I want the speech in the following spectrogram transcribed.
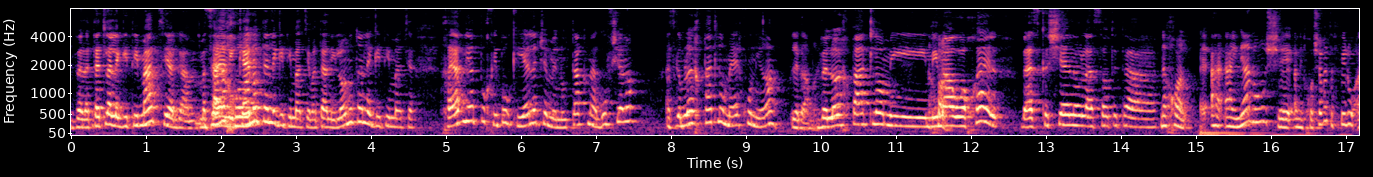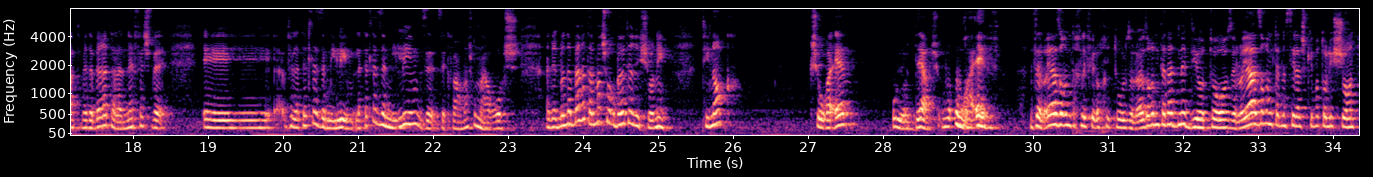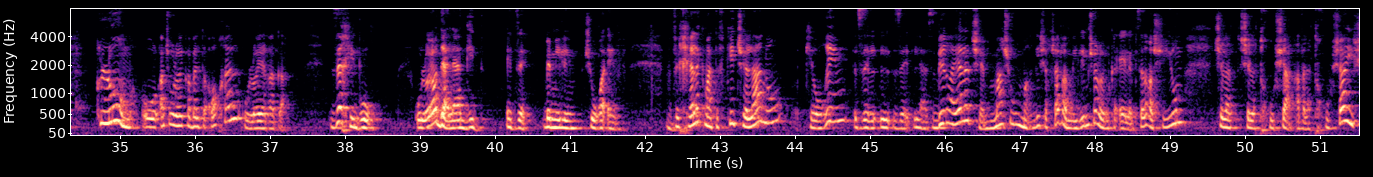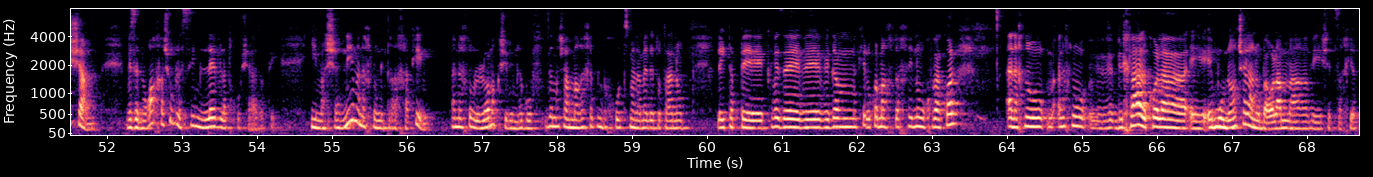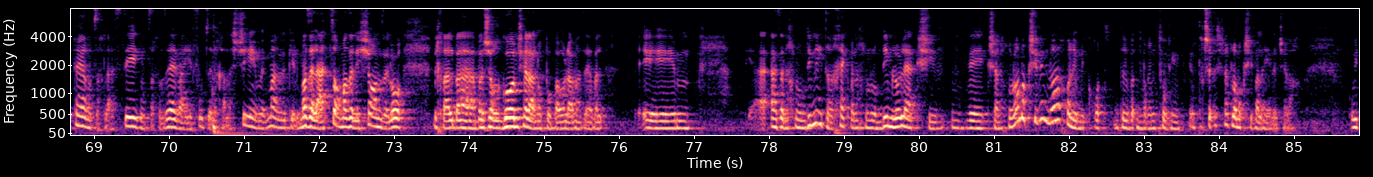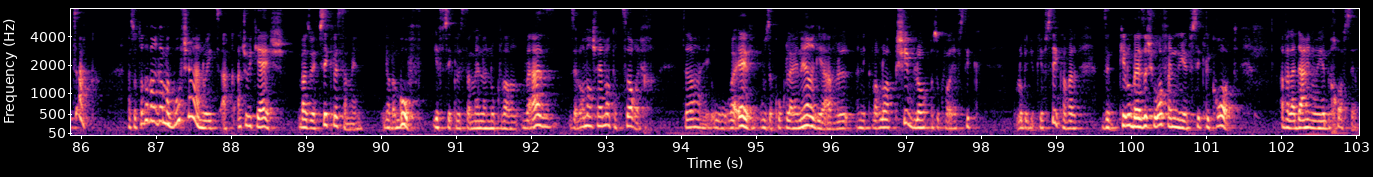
ולתת לה לגיטימציה גם. מתי נכון. אני כן נותן לגיטימציה, מתי אני לא נותן לגיטימציה. חייב להיות פה חיבור, כי ילד שמנותק מהגוף שלו, אז גם לא אכפת לו מאיך הוא נראה. לגמרי. ולא אכפת לו מ- נכון. ממה הוא אוכל, ואז קשה לו לעשות את ה... נכון. העניין הוא שאני חושבת אפילו, את מדברת על הנפש ו... אה, ולתת לזה מילים. לתת לזה מילים זה, זה כבר משהו מהראש. אני מדברת על משהו הרבה יותר ראשוני. תינוק, כשהוא רעב, הוא יודע שהוא רעב. זה לא יעזור אם תחליפי לו חיתול, זה לא יעזור אם תנדנדי אותו, זה לא יעזור אם תנסי להשכיב אותו לישון, כלום. הוא, עד שהוא לא יקבל את האוכל, הוא לא יירגע. זה חיבור. הוא לא יודע להגיד את זה במילים שהוא רעב. וחלק מהתפקיד שלנו, כהורים, זה, זה להסביר לילד שמשהו מרגיש עכשיו, המילים שלו הם כאלה, בסדר? השיום של, של התחושה, אבל התחושה היא שם, וזה נורא חשוב לשים לב לתחושה הזאת. עם השנים אנחנו מתרחקים. אנחנו לא מקשיבים לגוף, זה מה שהמערכת מבחוץ מלמדת אותנו, להתאפק וזה, וגם כאילו כל מערכת החינוך והכל. אנחנו, אנחנו, ובכלל כל האמונות שלנו בעולם המערבי, שצריך יותר, וצריך להשיג, וצריך זה, והעייפות זה לחלשים, ומה כאילו, מה זה לעצור, מה זה לישון, זה לא בכלל בז'רגון שלנו פה בעולם הזה, אבל... אמ, אז אנחנו לומדים להתרחק ואנחנו לומדים לא להקשיב, וכשאנחנו לא מקשיבים לא יכולים לקרות דברים טובים. תחשבי שאת לא מקשיבה לילד שלך. הוא יצעק. אז אותו דבר גם הגוף שלנו יצעק, עד שהוא יתייאש, ואז הוא יפסיק לסמן. גם הגוף יפסיק לסמן לנו כבר, ואז זה לא אומר שאין לו את הצורך. בסדר? הוא רעב, הוא זקוק לאנרגיה, אבל אני כבר לא אקשיב לו, אז הוא כבר יפסיק, הוא לא בדיוק יפסיק, אבל זה כאילו באיזשהו אופן הוא יפסיק לקרות, אבל עדיין הוא יהיה בחוסר.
